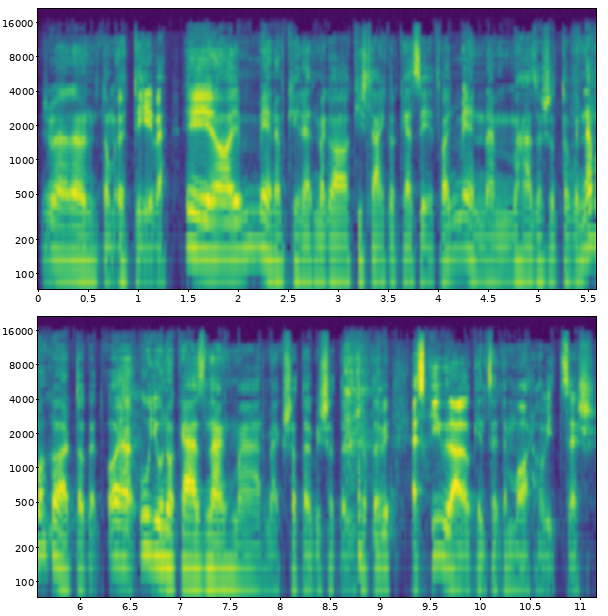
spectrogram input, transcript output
És nem, nem tudom, öt éve. Jaj, miért nem kéred meg a kislányka kezét, vagy miért nem házasodtok, vagy nem akartok, olyan, úgy unokáznánk már, meg stb. stb. stb. Ez kívülállóként szerintem marha vicces.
